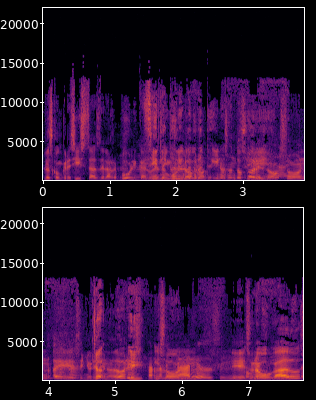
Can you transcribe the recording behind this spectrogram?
los congresistas de la República. No Sí, es ningún logro. Y no son doctores, Sí. ¿no? Son eh, señores senadores. eh, y son, Parlamentarios, sí. eh, son abogados.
